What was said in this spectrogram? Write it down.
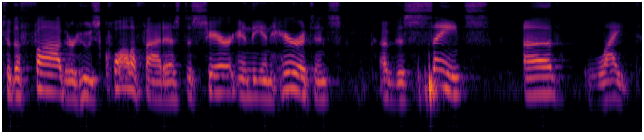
to the Father who's qualified us to share in the inheritance of the saints of light.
